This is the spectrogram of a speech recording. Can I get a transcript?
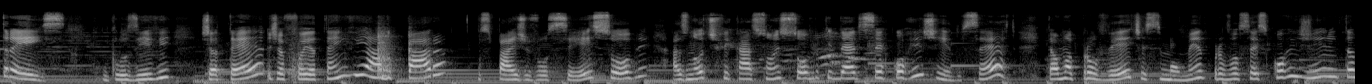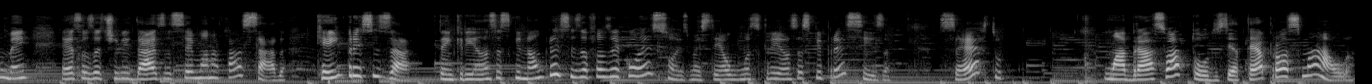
3. Inclusive, já, até, já foi até enviado para os pais de vocês sobre as notificações sobre o que deve ser corrigido, certo? Então aproveite esse momento para vocês corrigirem também essas atividades da semana passada. Quem precisar, tem crianças que não precisam fazer correções, mas tem algumas crianças que precisam, certo? Um abraço a todos e até a próxima aula.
